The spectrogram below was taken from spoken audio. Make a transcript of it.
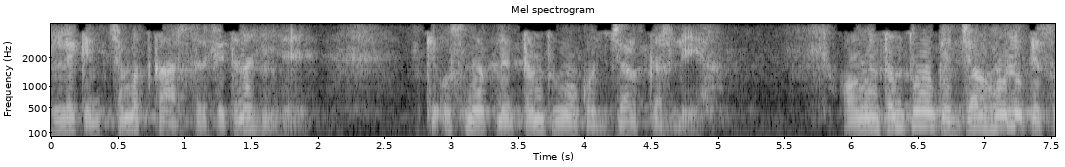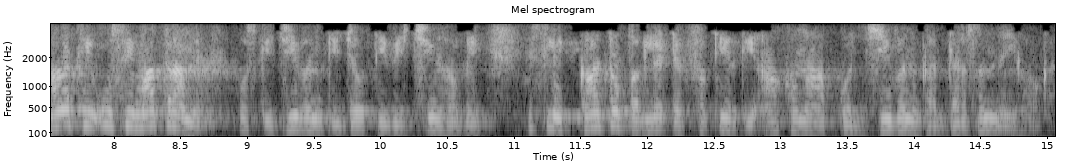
लेकिन चमत्कार सिर्फ़ इतना ही है कि उसने अपने तंतुओं को जड़ कर लिया। और उन तंतुओं के जड़ होने के साथ ही उसी मात्रा में उसकी जीवन की ज्योति भी छीन हो गई। इसलिए कांटों पर लेटे फकीर की आँखों में आपको जीवन का दर्शन नहीं होगा।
